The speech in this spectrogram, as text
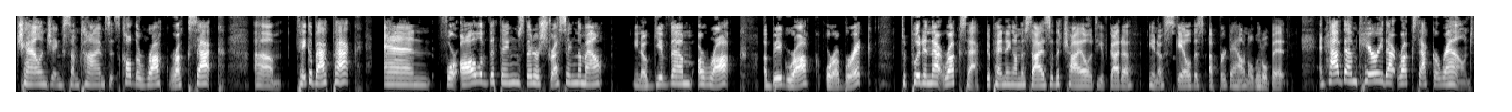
challenging sometimes. It's called the rock rucksack. Um, take a backpack and for all of the things that are stressing them out, you know, give them a rock, a big rock or a brick to put in that rucksack. Depending on the size of the child, you've got to, you know, scale this up or down a little bit and have them carry that rucksack around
